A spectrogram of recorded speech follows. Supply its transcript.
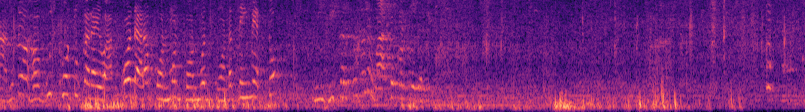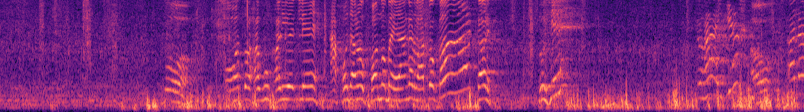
આનું તો હગું જ ખોટું કરાયું. આખો દાડા ફોનમાં ફોનમાં ફોન જ નહીં મેકતો. ઈઝી કરતો હતો ને વાતો કરતો હતો તો તો હગું ખડ્યું એટલે આખો દાડો ફોનમાં બહેરાંગર વાતો કર કર. શું છે હા ગયા આવો. અને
